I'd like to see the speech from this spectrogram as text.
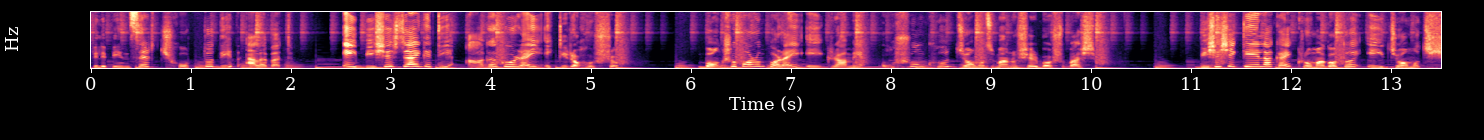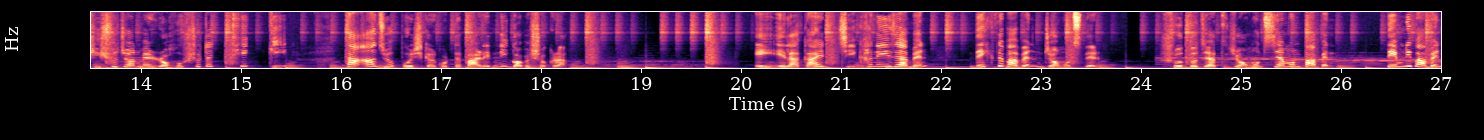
ফিলিপিন্সের ছোট্ট দ্বীপ অ্যালাবাট। এই বিশেষ জায়গাটি আগাগোড়াই একটি রহস্য। বংশ পরম্পরায় এই গ্রামে অসংখ্য যমজ মানুষের বসবাস। বিশেষ একটি এলাকায় ক্রমাগত এই যমজ শিশু জন্মের রহস্যটা ঠিক কি? আজও পরিষ্কার করতে পারেননি গবেষকরা। এই এলাকায় যেখানেই যাবেন, দেখতে পাবেন যমজদের। সদ্যজাত যমজ যেমন পাবেন, তেমনি পাবেন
